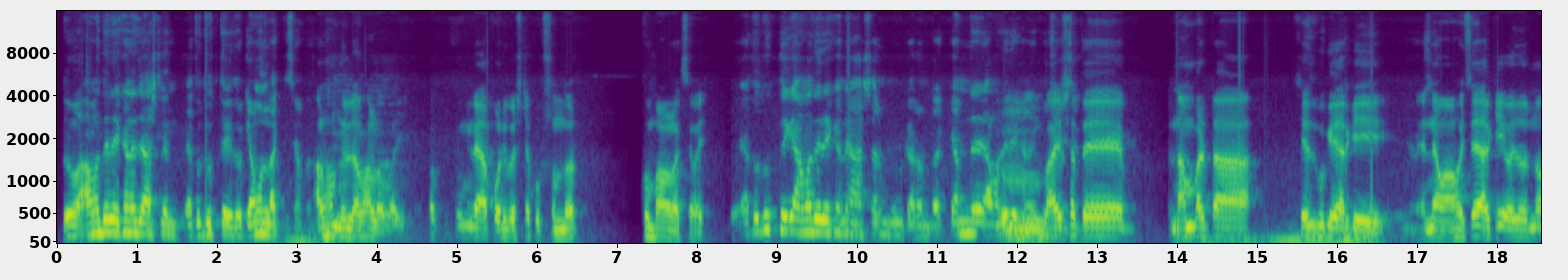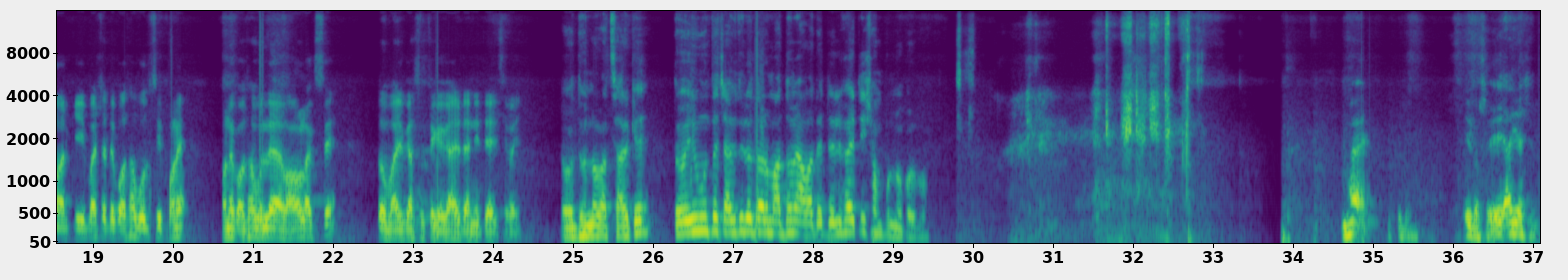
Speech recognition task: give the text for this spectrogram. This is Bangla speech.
তো আমাদের এখানে যে আসলেন এত দূর থেকে তো কেমন লাগতেছে আপনার আলহামদুলিল্লাহ ভালো ভাই। সবকিছু মিলে পরিবেশটা খুব সুন্দর। খুব ভালো লাগছে ভাই। এত দূর থেকে আমাদের এখানে আসার মূল কারণটা কেমনে আমাদের এখানে ভাইয়ের সাথে নাম্বারটা ফেসবুকে আর কি নেওয়া হয়েছে আর কি, ওই জন্য আর কি ভাইয়ের সাথে কথা বলছি ফোনে। ফোনে কথা বলে ভালো লাগছে। তো বাড়ির কাছ থেকে গাড়িটা নিতে আইছি ভাই। তো ধন্যবাদ স্যারকে। তো এই মুহূর্তে চাবি তুলে দেওয়ার মাধ্যমে আমাদের ডেলিভারিটি সম্পূর্ণ করব। ভাই, এই পাশে, এই আগে আসেন।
